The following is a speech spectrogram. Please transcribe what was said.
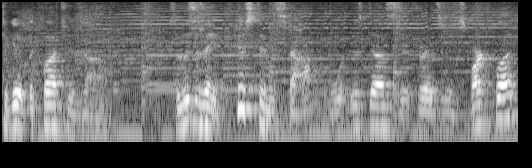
to get the clutches on. So this is a piston stop. What this does is it threads in the spark plug.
